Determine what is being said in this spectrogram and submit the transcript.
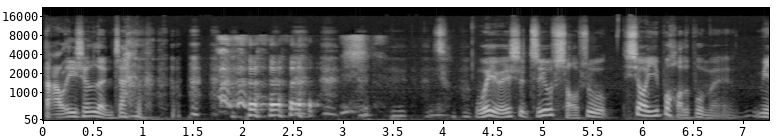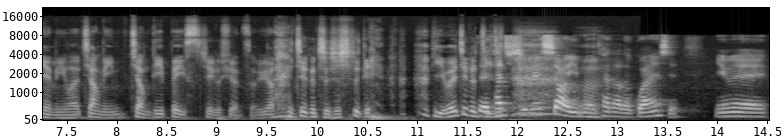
打了一声冷战。我以为是只有少数效益不好的部门面临了降临降低 base 这个选择，原来这个只是试点。以为这个对它其实跟效益没有太大的关系，因为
